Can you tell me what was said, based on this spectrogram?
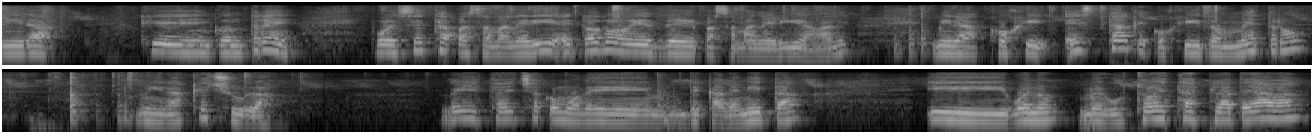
Mira, que encontré pues esta pasamanería, y todo es de pasamanería, ¿vale? Mira, cogí esta que cogí dos metros, mira qué chula. ¿Veis? Está hecha como de, de cadenita y bueno, me gustó esta esplateada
